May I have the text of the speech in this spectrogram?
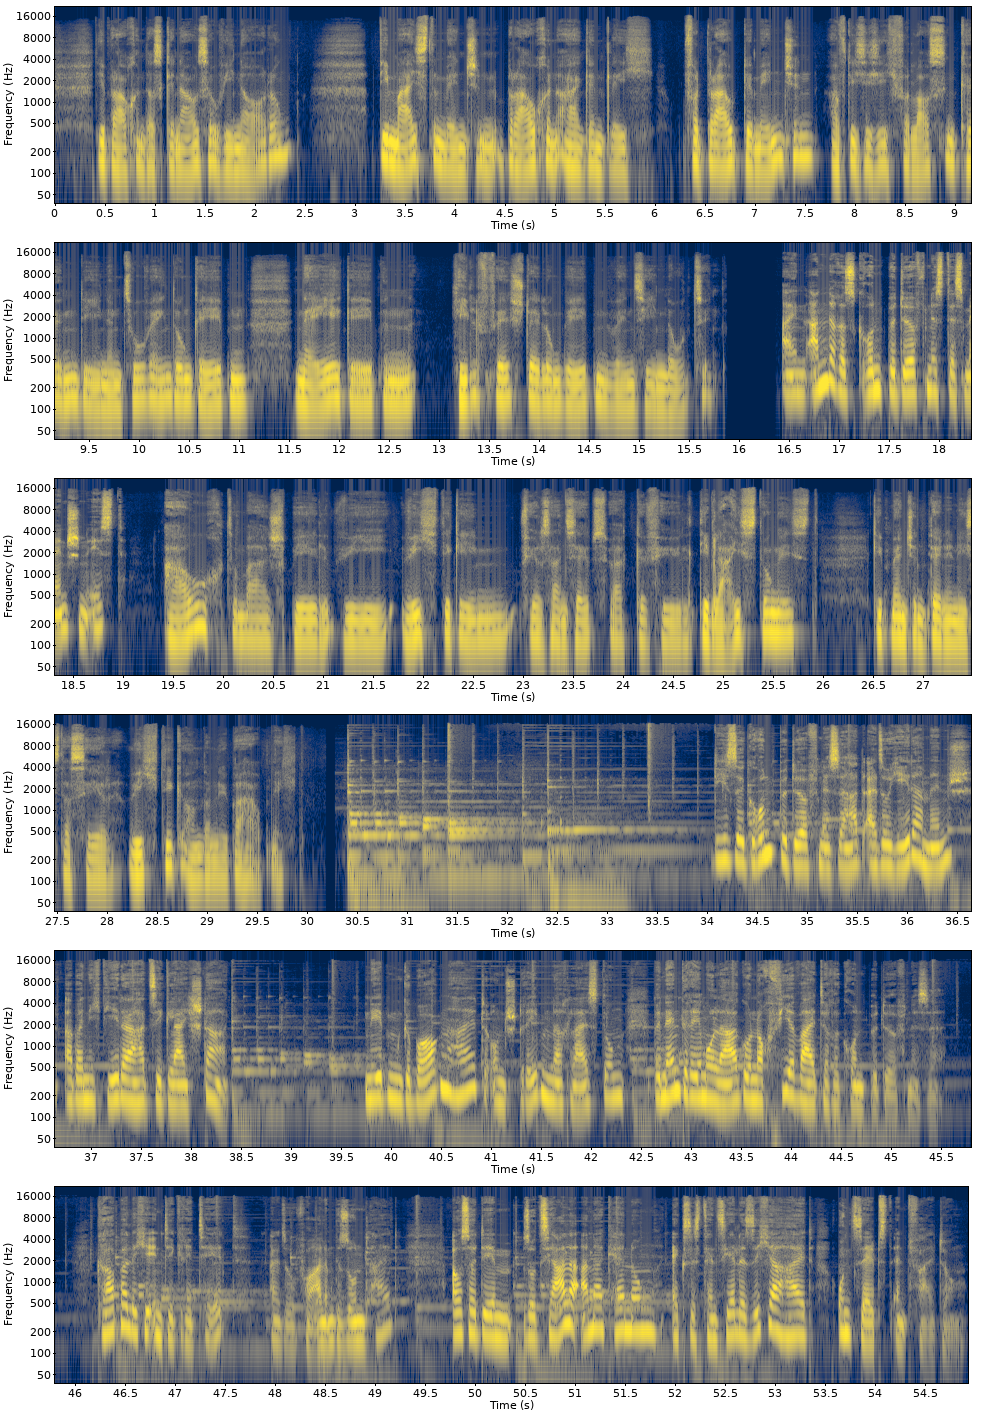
die brauchen das genauso wie Nahrung. Die meisten Menschen brauchen eigentlich vertraute Menschen, auf die sie sich verlassen können, die ihnen Zuwendung geben, Nähe geben, Hilfestellung geben, wenn sie in Not sind. Ein anderes Grundbedürfnis des Menschen ist auch zum Beispiel, wie wichtig ihm für sein Selbstwertgefühl die Leistung ist. Es gibt Menschen, denen ist das sehr wichtig, anderen überhaupt nicht. Diese Grundbedürfnisse hat also jeder Mensch, aber nicht jeder hat sie gleich stark. Neben Geborgenheit und Streben nach Leistung benennt Remolago noch vier weitere Grundbedürfnisse. Körperliche Integrität, also vor allem Gesundheit, außerdem soziale Anerkennung, existenzielle Sicherheit und Selbstentfaltung.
